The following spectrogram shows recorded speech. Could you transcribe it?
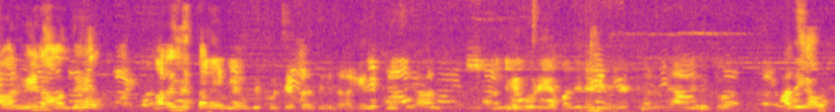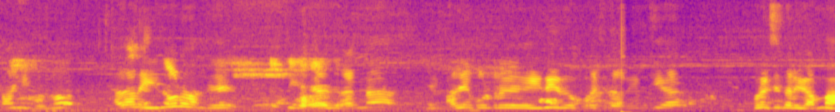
அவர் வீணாக வந்து மறைந்த தலைவர்களை வந்து கொச்சைப்படுத்துகின்ற வகையில் பேசினார். எங்களுடைய பதிலடி வந்து கடுமையாக இருக்கும். அதையும் அவர் தாங்கிக் கொள்ளணும். அதனால் இதோட வந்து அண்ணா அதே போன்று இதே இதோ புரட்சி தலைவர் எம்ஜிஆர் புரட்சி தலைவி அம்மா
